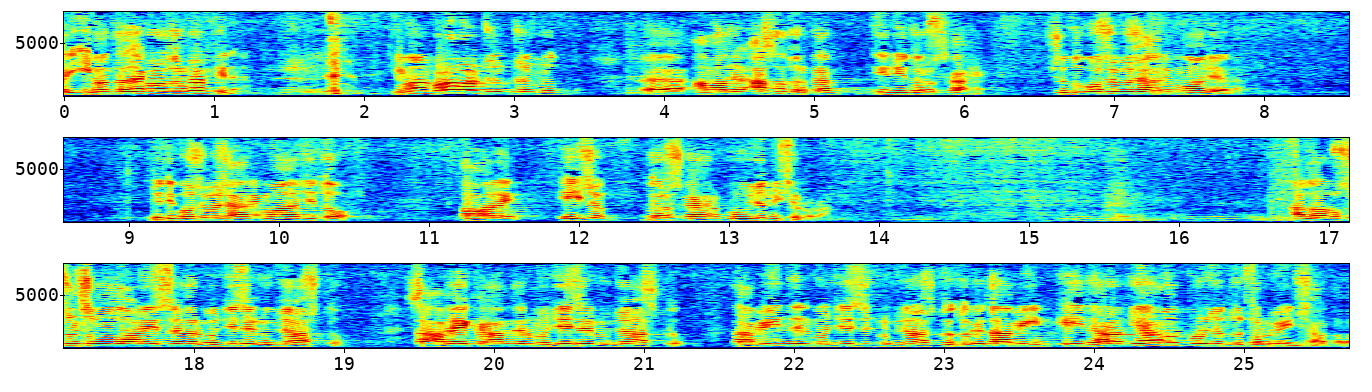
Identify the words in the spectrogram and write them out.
তাই ইমান তাজা করা দরকার কিনা ঈমান বাড়াবার জন্য আমাদের আসা দরকার, দিনই দরস কাহে। শুধু বসে বসে আলিম হওয়া যায় না। যদি বসে বসে আলিম হওয়া যেত, তাহলে এইসব দরসগাহের প্রয়োজনই ছিল না। আল্লাহ রসুন সাল্লাহ আলী ইসলামের লোকজন আসতো। সাহাবে ক্রামদের মসজিদে লোকজন আসতো। তাবিনদের মসজিদে লোকজন আসতো। তবে তাবিন এই ধারা কেয়ামত পর্যন্ত চলবে ইনশাআল্লাহ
